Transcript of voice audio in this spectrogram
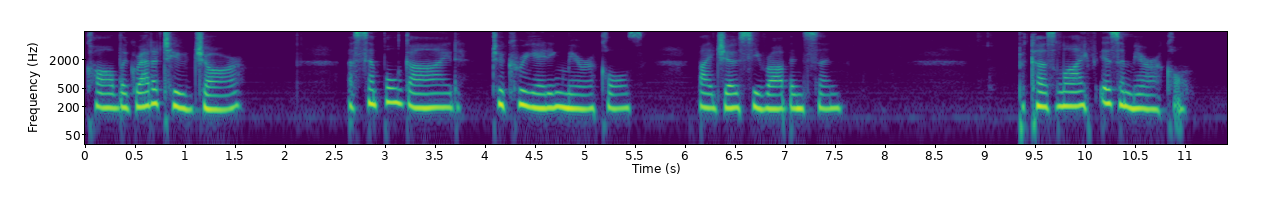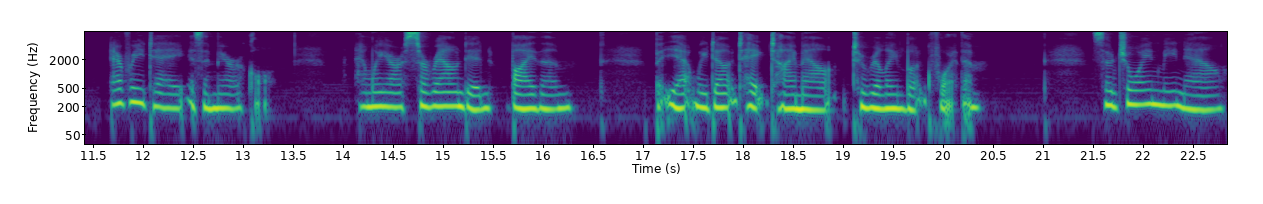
called The Gratitude Jar A Simple Guide to Creating Miracles by Josie Robinson. Because life is a miracle, every day is a miracle, and we are surrounded by them but yet we don't take time out to really look for them. So join me now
